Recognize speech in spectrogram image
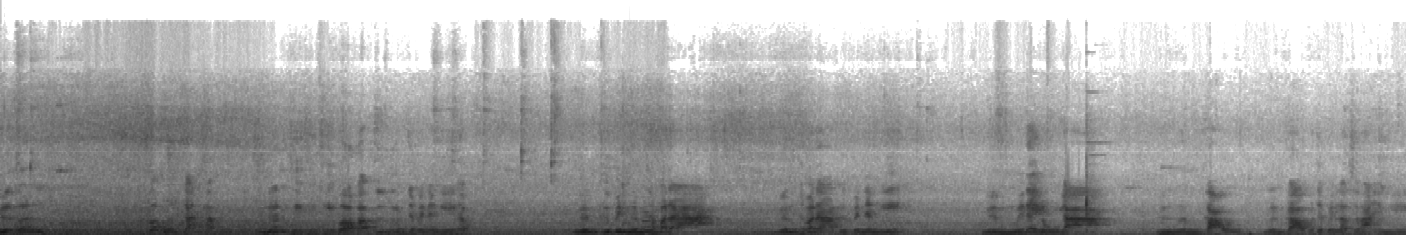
เนื้อเงินก็เหมือนกันครับ เงินที่ที่ที่บอกครับคือเงินจะเป็นอย่างนี้ครับ เงินคือเป็นเงินธรรมดา เงินธรรมดาคือเป็นอย่างนี้ เงินไม่ได้ลงยา คือเงินเก่า เงินเก่าก็จะเป็นลักษณะอย่างนี้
